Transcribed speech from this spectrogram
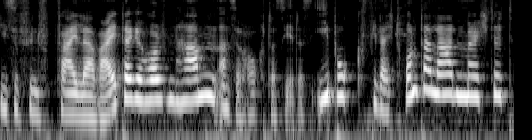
diese fünf Pfeiler weitergeholfen haben. Also auch, dass ihr das E-Book vielleicht runterladen möchtet.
